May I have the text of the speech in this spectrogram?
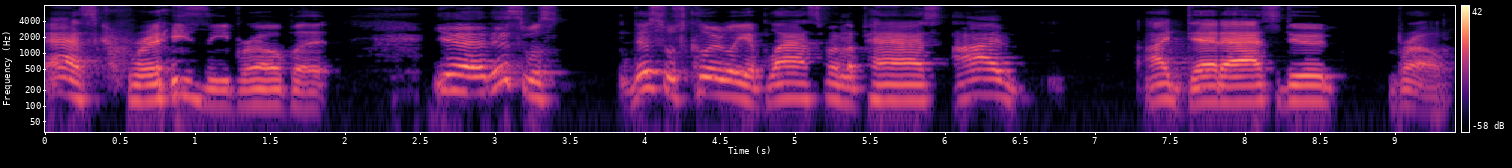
that's crazy, bro. But yeah, this was this was clearly a blast from the past. I I dead ass, dude, bro.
